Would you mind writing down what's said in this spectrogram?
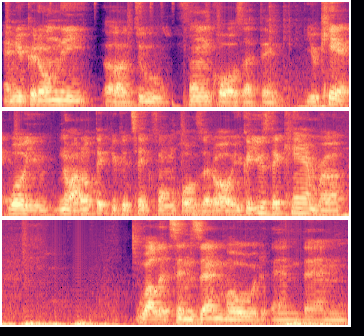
and you could only uh, do phone calls. I think you can't. Well, you no, I don't think you could take phone calls at all. You could use the camera while it's in Zen mode, and then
